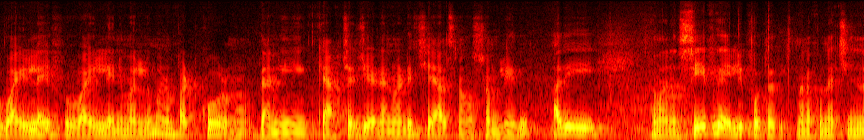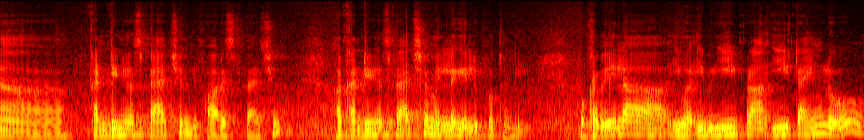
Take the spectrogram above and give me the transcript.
వైల్డ్ లైఫ్ వైల్డ్ ఎనిమల్ను మనం పట్టుకోవడము దాన్ని క్యాప్చర్ చేయడం వంటి చేయాల్సిన అవసరం లేదు. అది మనం సేఫ్గా వెళ్ళిపోతుంది. మనకున్న చిన్న కంటిన్యూస్ ప్యాచ్ ఉంది ఫారెస్ట్ ప్యాచ్. ఆ కంటిన్యూస్ ప్యాచ్లో మెల్లగా వెళ్ళిపోతుంది. ఒకవేళ ఇవ ఇవి ఈ ప్రా ఈ టైంలో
